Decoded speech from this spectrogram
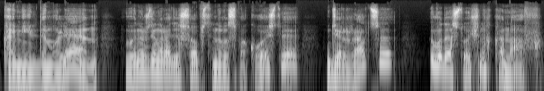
Камиль де Мулен, вынужден ради собственного спокойствия держаться водосточных канав.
